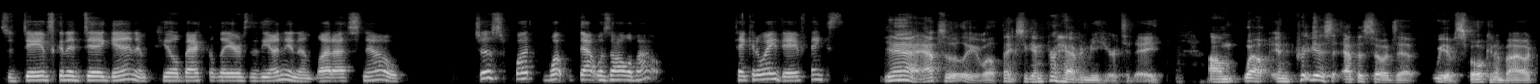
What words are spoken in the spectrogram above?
So Dave's going to dig in and peel back the layers of the onion and let us know just what what that was all about. Take it away, Dave. Thanks. Yeah, absolutely. Well, thanks again for having me here today. Um, well, in previous episodes that we have spoken about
